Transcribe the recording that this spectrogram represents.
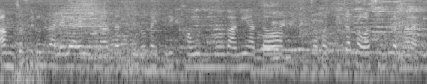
आमचं फिरून झालेलं आहे. इकडं आता थोडं काहीतरी खाऊन मग आम्ही आता आमचा परतीचा प्रवास सुरू करणार आहे.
